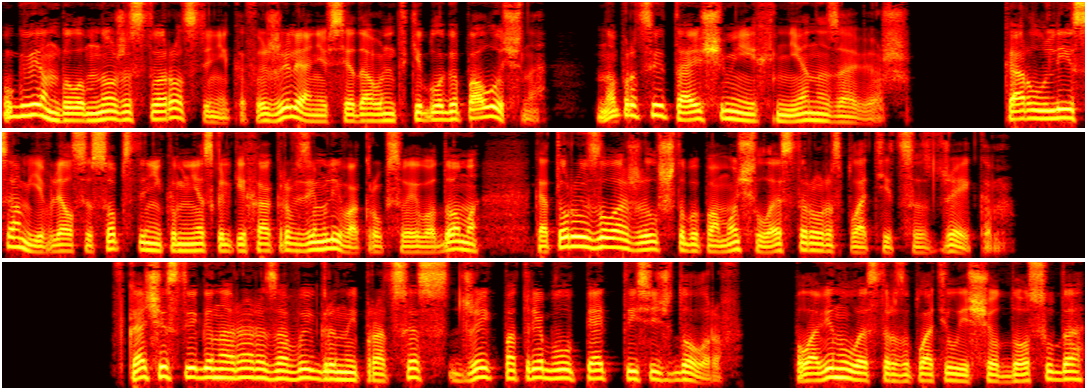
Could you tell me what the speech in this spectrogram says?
У Гвен было множество родственников, и жили они все довольно-таки благополучно, но процветающими их не назовешь. Карл Ли сам являлся собственником нескольких акров земли вокруг своего дома, которую заложил, чтобы помочь Лестеру расплатиться с Джейком. В качестве гонорара за выигранный процесс Джейк потребовал пять тысяч долларов. Половину Лестер заплатил еще до суда,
